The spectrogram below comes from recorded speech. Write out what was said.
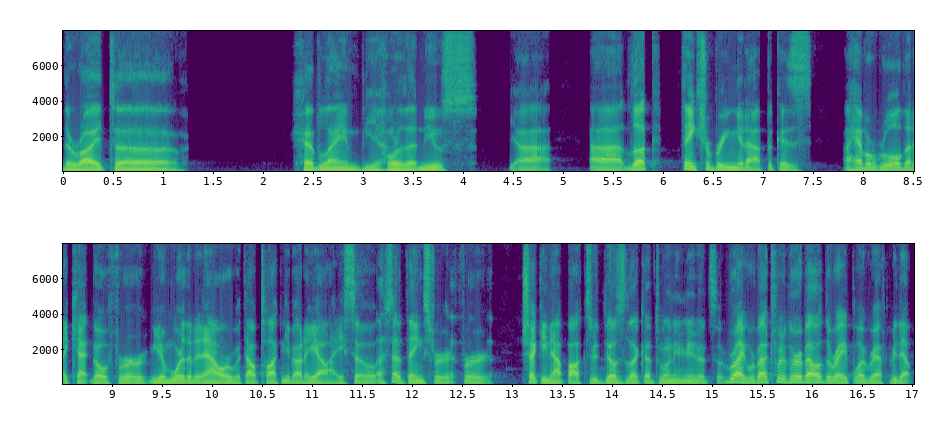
the right uh, headline yeah. for the news. Yeah. Uh, look, thanks for bringing it up because I have a rule that I can't go for you know more than an hour without talking about AI. So, so thanks for for checking that box. It feels like a twenty minutes. Of- right. We're about to, we're about the right point. We have to be that.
